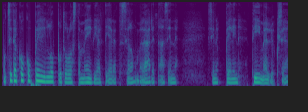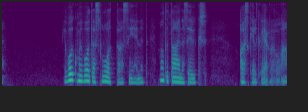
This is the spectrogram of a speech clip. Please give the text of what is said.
Mutta sitä koko pelin lopputulosta me ei vielä tiedetä silloin, kun me lähdetään sinne, sinne pelin tiimellykseen. Ja voiko me voitaisiin luottaa siihen, että me otetaan aina se yksi askel kerrallaan.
